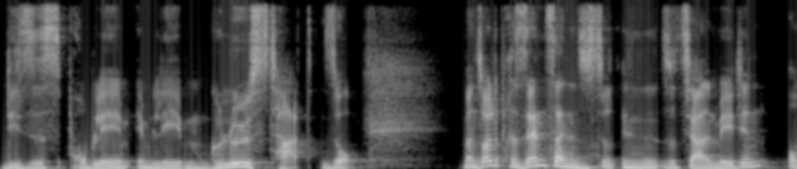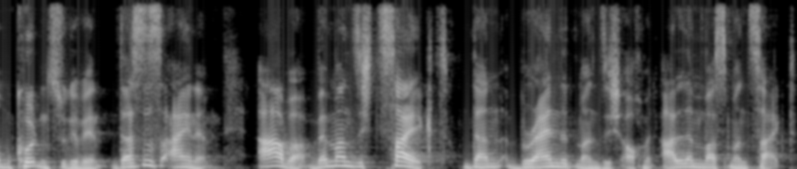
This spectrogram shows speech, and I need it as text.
dieses Problem im Leben gelöst hat. So. Man sollte präsent sein in, den sozialen Medien, um Kunden zu gewinnen. Das ist eine. Aber wenn man sich zeigt, dann brandet man sich auch mit allem, was man zeigt.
